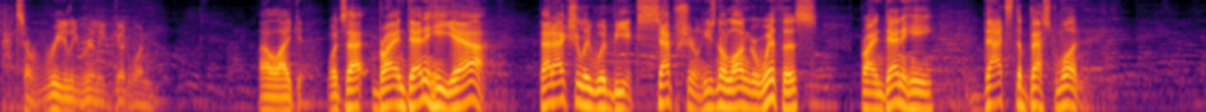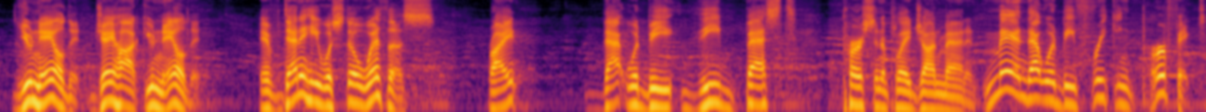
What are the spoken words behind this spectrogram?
That's a really, really good one. I like it. What's that? Brian Dennehy, yeah. That actually would be exceptional. He's no longer with us. Brian Dennehy, that's the best one. You nailed it. Jayhawk, you nailed it. If Dennehy was still with us, right, that would be the best person to play John Madden. Man, that would be freaking perfect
